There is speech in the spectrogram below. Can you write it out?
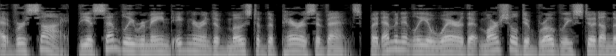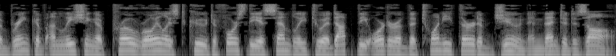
At Versailles, the Assembly remained ignorant of most of the Paris events, but eminently aware that Marshal de Broglie stood on the brink of unleashing a pro-royalist coup to force the Assembly to adopt the order of 23 June and then to dissolve.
